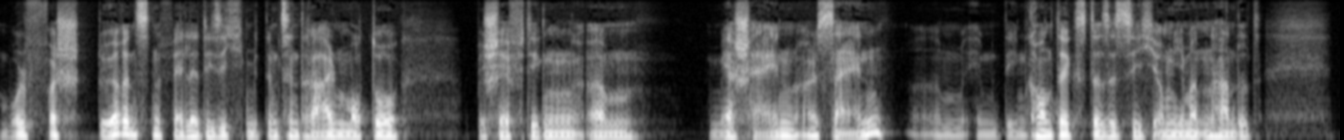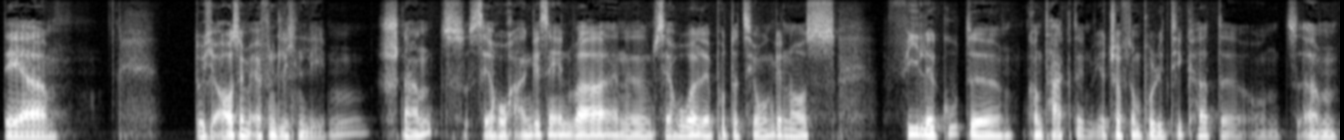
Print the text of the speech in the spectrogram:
wohl verstörendsten Fälle, die sich mit dem zentralen Motto beschäftigen, ähm, mehr Schein als Sein. Ähm, in dem Kontext, dass es sich um jemanden handelt, der durchaus im öffentlichen Leben stand, sehr hoch angesehen war, eine sehr hohe Reputation genoss, viele gute Kontakte in Wirtschaft und Politik hatte und ähm,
